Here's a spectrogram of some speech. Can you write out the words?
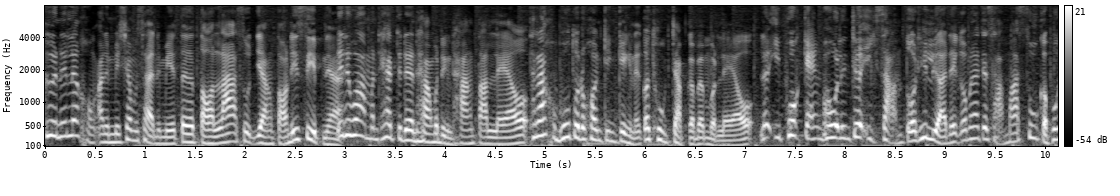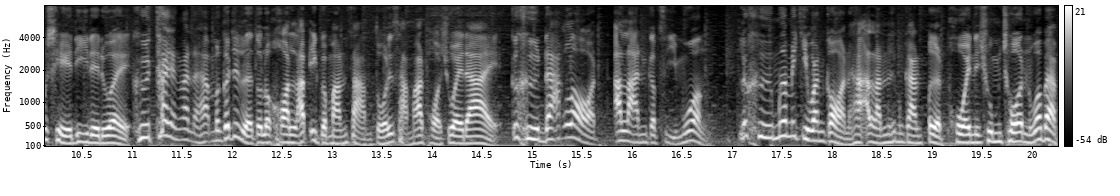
คือในเรื่องของแอนิเมชันภาษาแอนิเมเตอร์ตอนล่าสุดอย่างตอนที่ 10เนี่ยเรียกได้ว่ามันแทบจะเดินทางมาถึงทางตันแล้วทางด้าของพวกตัวละครเก่งๆเนี่ยก็ถูกจับกันไปหมดแล้ว แล้วอีพวกแก๊งพาวเวอร์เรนเจอร์อีก 3 ตัวที่เหลือเนี่ยก็ไม่น่าจะสามารถสู้กับพวกเชดี้ได้ด้วย คือถ้าอย่างนั้นนะฮะมันก็จะเหลือตัวละครลับอีกประมาณ 3 ตัวที่สามารถพอช่วยได้ ก็คือดาร์กลอร์ดอลันกับสีม่วง แล้วคือเมื่อไม่กี่วันก่อนนะฮะอลันได้ทำการเปิดโพยในชุมชน ว่าแบบ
